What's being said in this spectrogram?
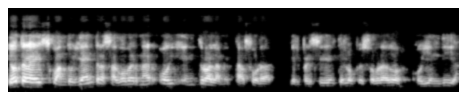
Y otra es cuando ya entras a gobernar, hoy entro a la metáfora del presidente López Obrador, hoy en día,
